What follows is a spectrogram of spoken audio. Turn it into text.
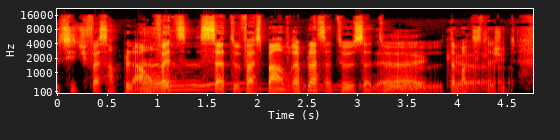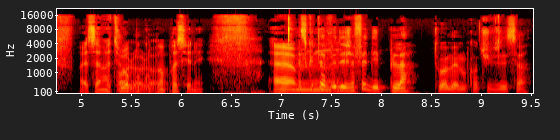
si tu fasses un plat, en fait, ça te fasse pas un vrai plat, ça te, ça te, t'amortisse la chute. Voilà, ça m'a toujours Oh là beaucoup là. impressionné. Euh, Est-ce que tu avais déjà fait des plats toi-même quand tu faisais ça?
